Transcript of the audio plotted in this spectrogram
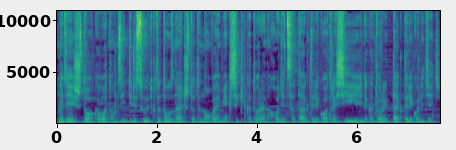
Надеюсь, что кого-то он заинтересует, кто-то узнает что-то новое о Мексике, которая находится так далеко от России и до которой так далеко лететь.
